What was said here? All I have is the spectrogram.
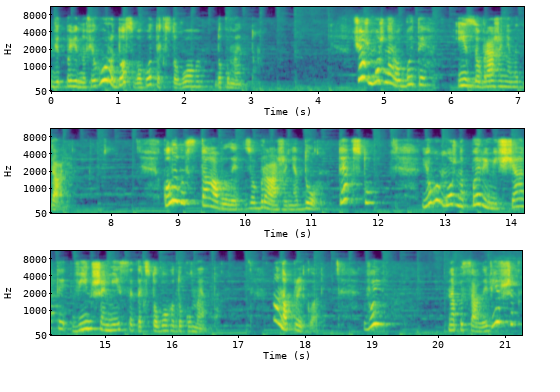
відповідну фігуру до свого текстового документу. Що ж можна робити із зображеннями далі? Коли ви вставили зображення до тексту, його можна переміщати в інше місце текстового документа. Ну, наприклад, ви написали віршик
